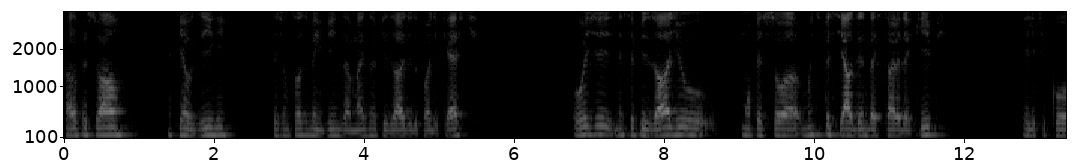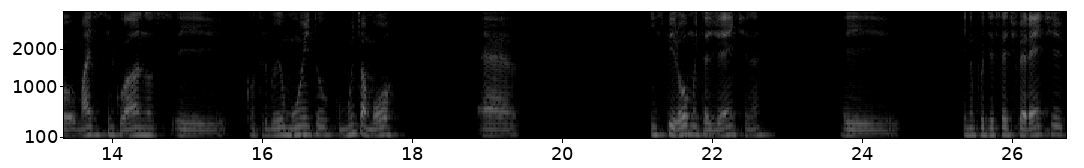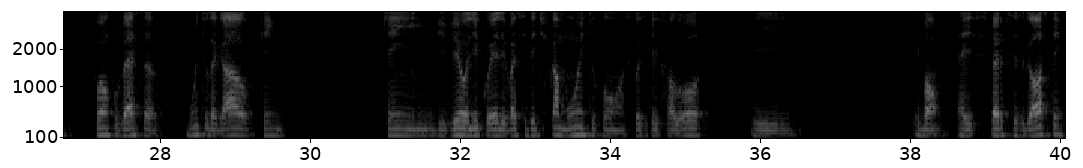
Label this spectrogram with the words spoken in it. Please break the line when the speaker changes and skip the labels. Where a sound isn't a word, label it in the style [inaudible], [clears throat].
Fala pessoal, aqui é o Zig. Sejam todos bem-vindos a mais um episódio do podcast. Hoje, nesse episódio, uma pessoa muito especial dentro da história da equipe. Ele ficou mais de cinco anos e contribuiu muito, com muito amor, é, inspirou muita gente, né? E, e não podia ser diferente. Foi uma conversa muito legal. Quem quem viveu ali com ele vai se identificar muito com as coisas que ele falou. E, e bom, é isso. Espero que vocês gostem.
